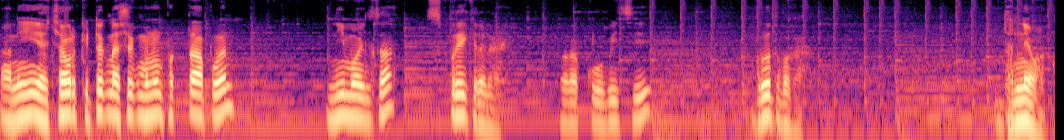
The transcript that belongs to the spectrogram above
आणि ह्याच्यावर कीटकनाशक म्हणून फक्त आपण नीम ऑइलचा स्प्रे केलेला आहे. बघा कोबीची ग्रोथ बघा. धन्यवाद.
